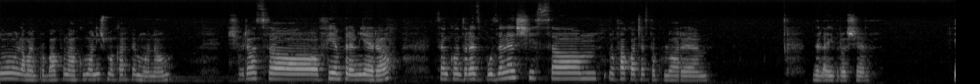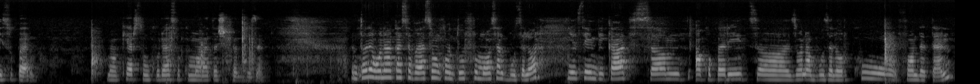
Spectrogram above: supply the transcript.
Nu l-am mai probat până acum, nici măcar pe mână. Și vreau să fie în premieră, să-mi conturez buzele și să o fac cu această culoare de la Yves Rocher. E superb. Mă, chiar sunt curioasă cum arată și pe buze. Întotdeauna ca să vă iasă un contur frumos al buzelor, este indicat să acoperiți uh, zona buzelor cu fond de ten.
